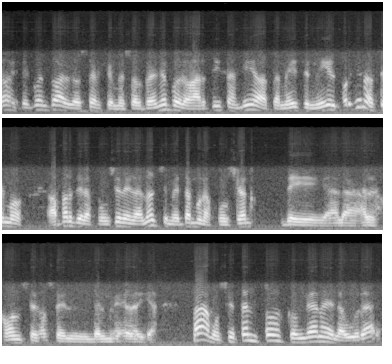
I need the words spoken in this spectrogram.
No, y te cuento algo, Sergio, me sorprendió porque los artistas míos hasta me dicen, Miguel, ¿por qué no hacemos, aparte de las funciones de la noche, metamos una función de a, las 11, 12 del, del mediodía? Vamos, están todos con ganas de laburar,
